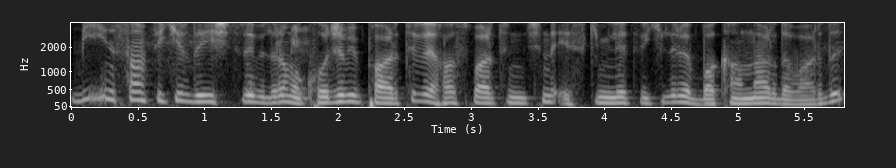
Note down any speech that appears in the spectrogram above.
bir insan fikir değiştirebilir ama koca bir parti ve Has Parti'nin içinde eski milletvekilleri ve bakanlar da vardı.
